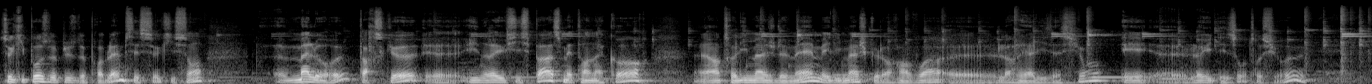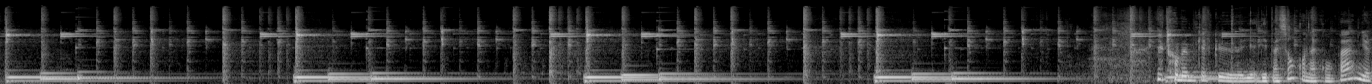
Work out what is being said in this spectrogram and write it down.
Ceux qui posent le plus de problèmes, c'est ceux qui sont euh, malheureux parce que euh, ne réussissent pas à se mettre en accord entre l'image d'eux-mêmes et l'image que leur renvoie leur réalisation et l'œil des autres sur eux. Y a quand même quelques, il y a des patients qu'on accompagne,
